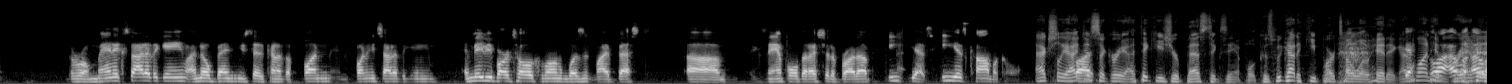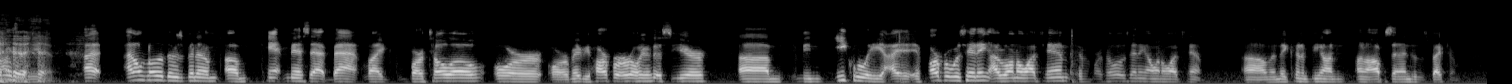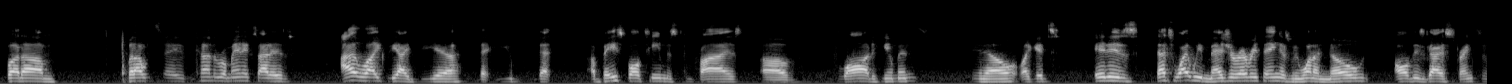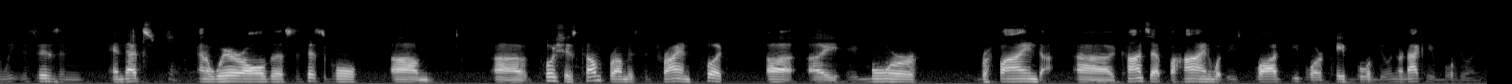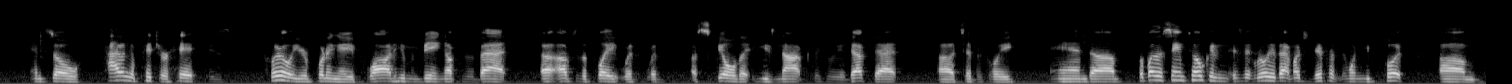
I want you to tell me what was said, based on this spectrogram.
the romantic side of the game. I know Ben, you said kind of the fun and funny side of the game, and maybe Bartolo Colon wasn't my best um, example that I should have brought up. He, yes, he is comical. Actually, I but, disagree. I think he's your best example because we got to keep Bartolo hitting. I want him well, I, in. I, I don't know that there's been a, a can't miss at bat like Bartolo or or maybe Harper earlier this year. Um, I mean, equally, I, if Harper was hitting, I want to watch him. If Bartolo was hitting, I want to watch him. Um, and they couldn't be on on opposite ends of the spectrum. But um, but I would say kind of the romantic side is I like the idea that you that a baseball team is comprised of flawed humans you know, like it's it is that's why we measure everything is we want to know all these guys' strengths and weaknesses, and and that's kind of where all the statistical um, uh, push has come from is to try and put uh, a, a, more refined uh, concept behind what these flawed people are capable of doing or not capable of doing. And so having a pitcher hit is clearly you're putting a flawed human being up to the bat, uh, up to the plate with, with a skill that he's not particularly adept at, uh, typically. And uh, but by the same token, is it really that much different than when you put um,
